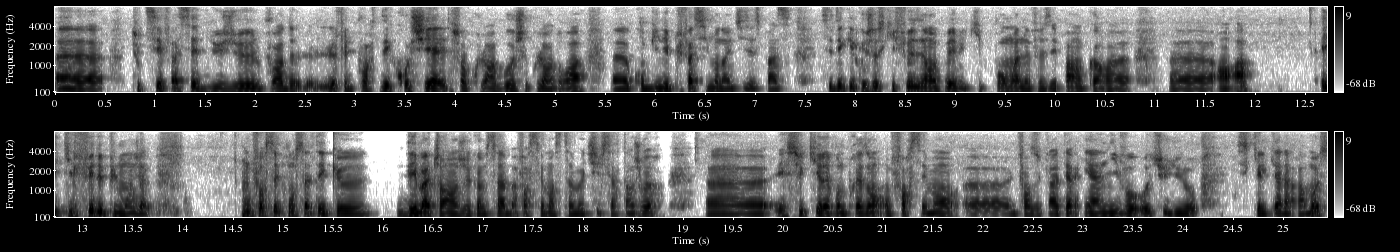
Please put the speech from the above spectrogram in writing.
Euh, toutes ces facettes du jeu, le, pouvoir le fait de pouvoir se décrocher, aller sur le couloir gauche, le couloir droit, combiner plus facilement dans les petits espaces, c'était quelque chose qui faisait en B, mais qui pour moi ne faisait pas encore en A, et qu'il fait depuis le mondial. Donc, force est de constater que des matchs en jeu comme ça, bah forcément, ça motive certains joueurs. Euh, et ceux qui répondent présent ont forcément euh, une force de caractère et un niveau au-dessus du lot, ce qui est le cas de Ramos.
